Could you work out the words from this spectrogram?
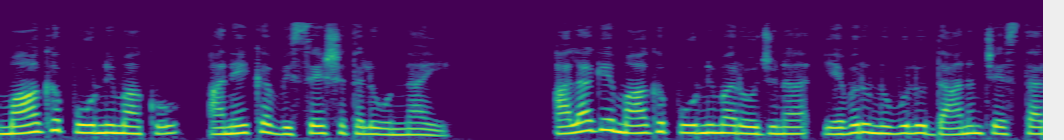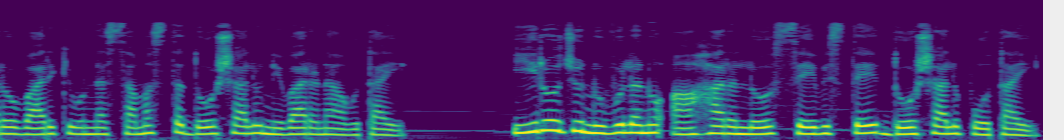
మాఘ పూర్ణిమాకు అనేక విశేషతలు ఉన్నాయి. అలాగే మాఘ పూర్ణిమ రోజున ఎవరు నువ్వులు దానం చేస్తారో వారికి ఉన్న సమస్త దోషాలు నివారణ అవుతాయి. ఈరోజు నువ్వులను ఆహారంలో సేవిస్తే దోషాలు పోతాయి.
